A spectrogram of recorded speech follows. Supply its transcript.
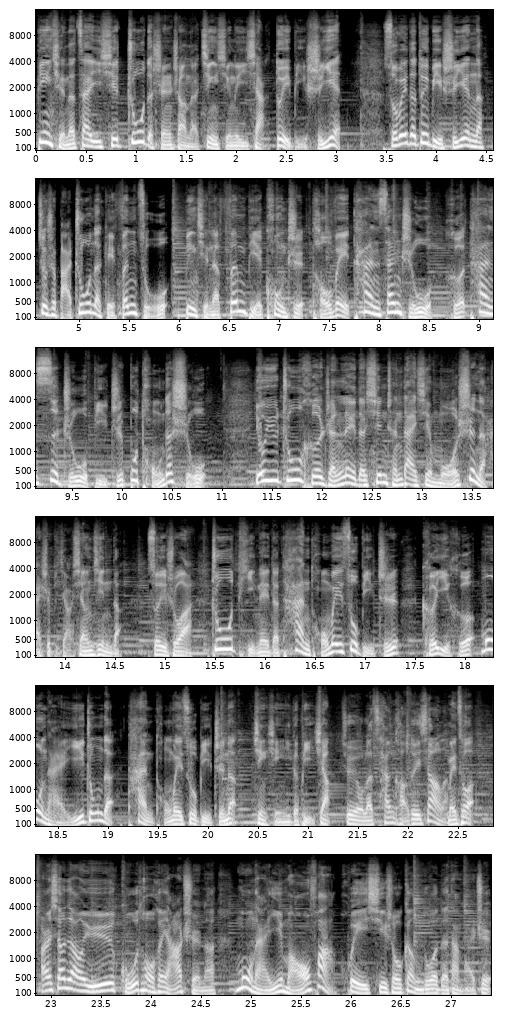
并且呢，在一些猪的身上呢进行了一下对比实验。所谓的对比实验呢，就是把猪呢给分组，并且呢分别控制投喂碳三植物和碳四植物比值不同的食物。由于猪和人类的新陈代谢模式呢还是比较相近的，所以说啊，猪体内的碳同位素比值可以和木乃伊中的碳同位素比值呢进行一个比较。就有了参考对象了。没错，而相较于骨头和牙齿呢，木乃伊毛发会吸收更多的蛋白质。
